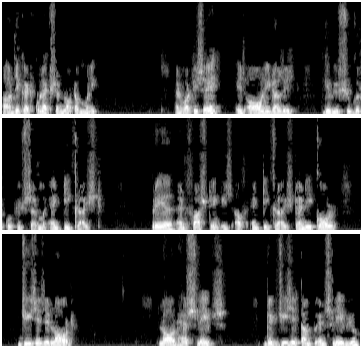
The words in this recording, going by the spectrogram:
or they get collection, lot of money. And what he say is all he does is give you sugar-coated sermon, Antichrist. Prayer and fasting is of Antichrist, and he called Jesus a Lord. Lord has slaves. Did Jesus come to enslave you?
